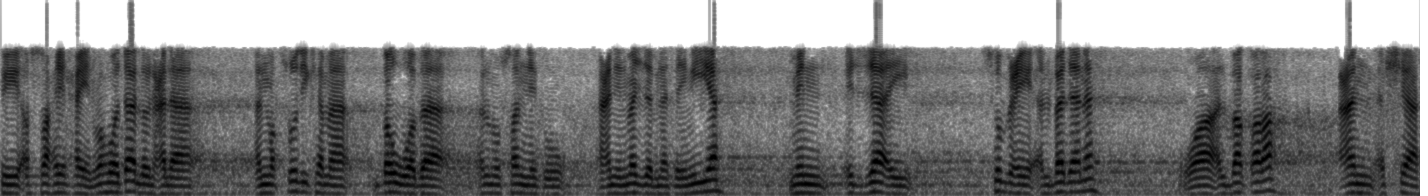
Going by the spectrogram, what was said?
في الصحيحين وهو دال على المقصود كما بوب المصنف عن المجد بن تيمية من إجزاء سبع البدنة والبقرة عن الشاة.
